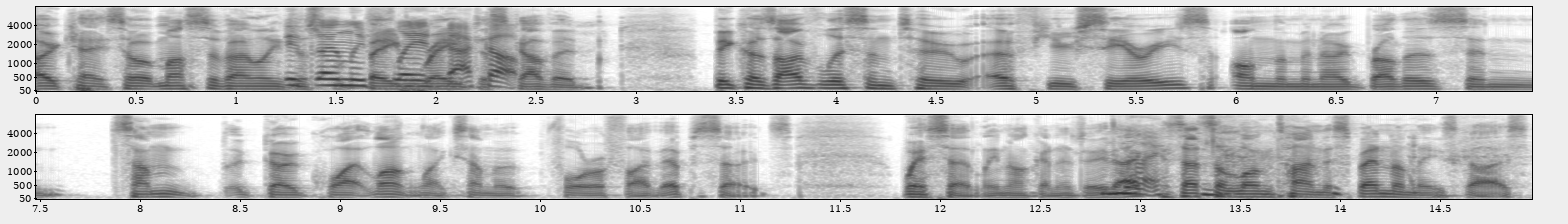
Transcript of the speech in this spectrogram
Okay, so it must have only It's just only been rediscovered. up. Because I've listened to a few series on the Minogue brothers, and some go quite long, like some are four or five episodes. We're certainly not going to do that No. because that's a long time to spend on these guys.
